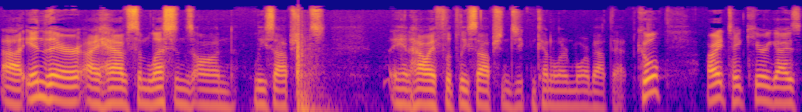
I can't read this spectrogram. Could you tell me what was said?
uh, in there I have some lessons on lease options and how I flip lease options. You can kind of learn more about that. Cool? All right, take care, guys.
